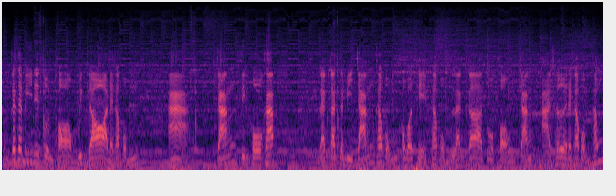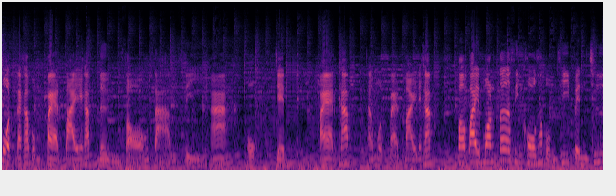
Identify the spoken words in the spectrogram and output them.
ผมก็จะมีในส่วนของควิกดอนะครับผมอ่าจังซินโคครับแล้วก็จะมีจังครับผมคอมเวอร์เทครับผมแล้วก็ตัวของจังอาเชอร์นะครับผมทั้งหมดนะครับผม8ใบครับ 1 2 3 4 5 6 7 8 ครับ ทั้งหมด 8 ใบนะครับต่อไปมอนเตอร์ซินโคครับผมที่เป็นชื่อ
